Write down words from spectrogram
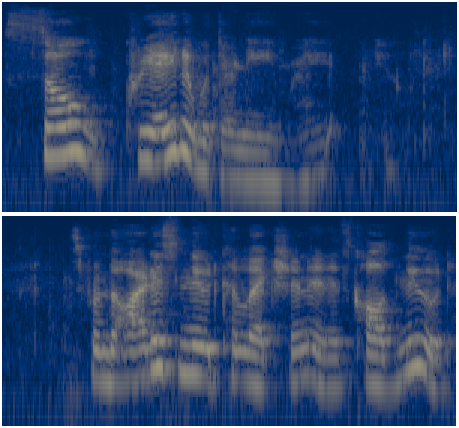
So creative with their name, right? It's from the Artist Nude collection and it's called Nude.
